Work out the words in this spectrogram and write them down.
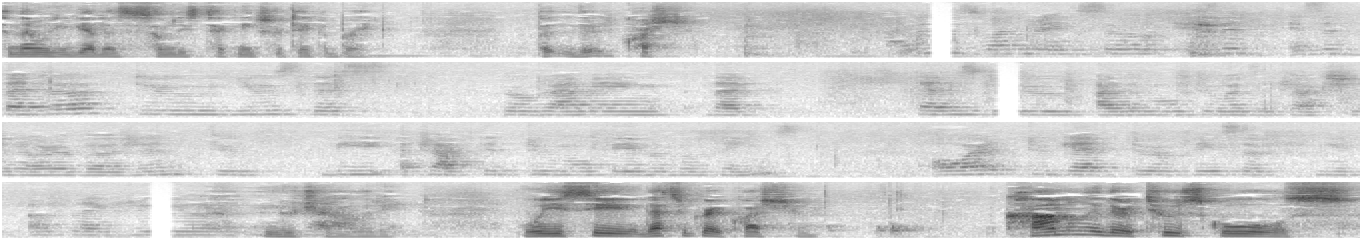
And then we can get into some of these techniques or take a break. But the question. I was wondering, so is it is it better to use this programming that tends to either move towards attraction or aversion to be attracted to more favorable things, or to get to a place of of like real Neutrality. Well, you see, that's a great question. Commonly, there are two schools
